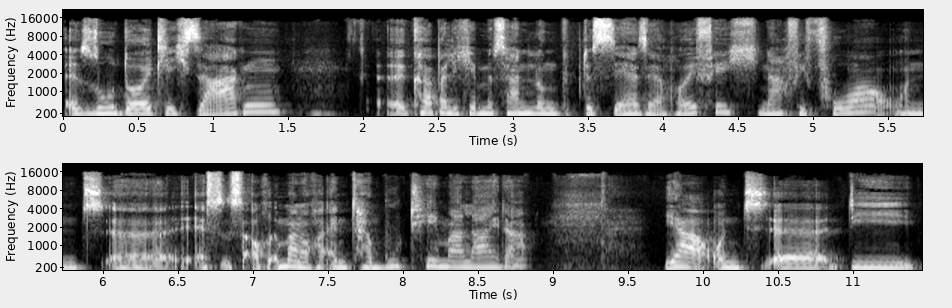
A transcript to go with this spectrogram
äh, so deutlich sagen. Äh, körperliche Misshandlung gibt es sehr, sehr häufig nach wie vor und äh, es ist auch immer noch ein Tabuthema leider. Ja, und äh, die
